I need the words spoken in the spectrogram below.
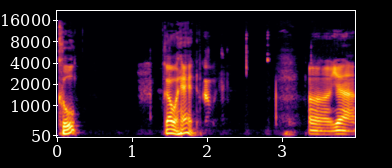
cool. Go ahead. Uh, yeah.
